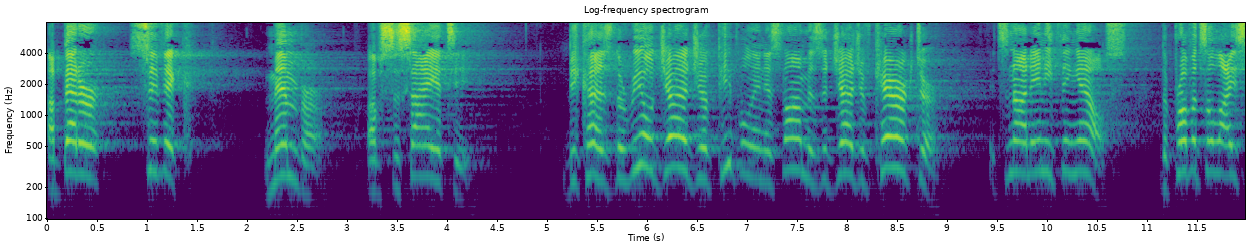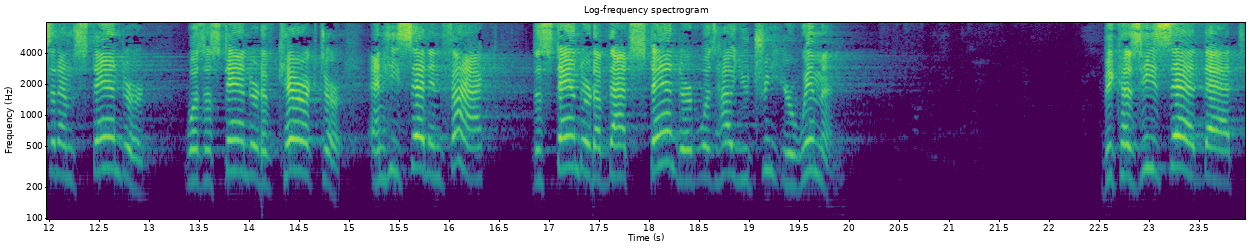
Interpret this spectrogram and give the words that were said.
a better civic member of society. Because the real judge of people in Islam is the judge of character. It's not anything else. The Prophet standard was a standard of character. And he said, in fact, the standard of that standard was how you treat your women. Because he said that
